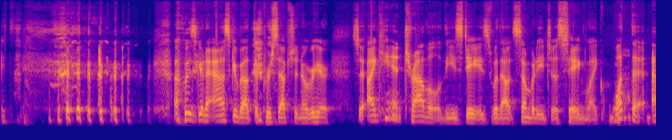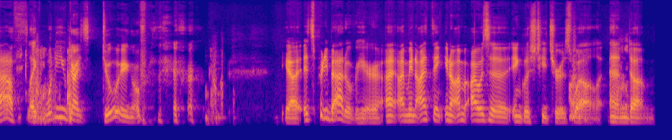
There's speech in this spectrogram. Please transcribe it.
it's I was going to ask about the perception over here. So I can't travel these days without somebody just saying like, "What the f? Like, what are you guys doing over there?" yeah, it's pretty bad over here. I, I mean, I think you know, I'm, i was an English teacher as well, and um,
